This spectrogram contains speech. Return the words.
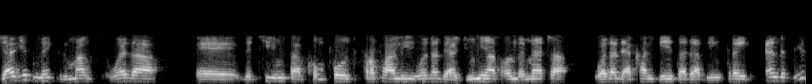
Judges make remarks whether uh, the teams are composed properly, whether they are juniors on the matter, whether there are candidates that are being trained, and these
